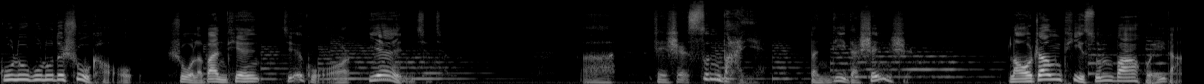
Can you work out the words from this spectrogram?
咕噜咕噜的漱口，漱了半天，结果咽下去了。啊，这是孙八爷，本地的绅士。老张替孙八回答，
